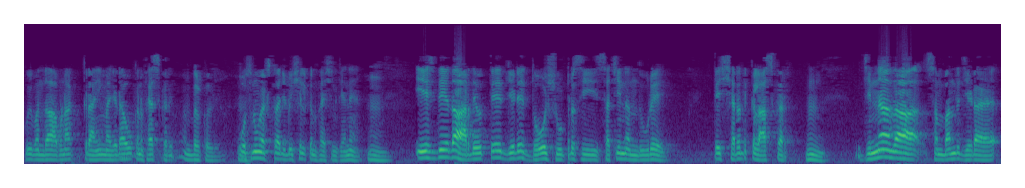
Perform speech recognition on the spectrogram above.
ਕੋਈ ਬੰਦਾ ਆਪਣਾ ਕ੍ਰਾਈਮ ਹੈ ਜਿਹੜਾ ਉਹ ਕਨਫੈਸ ਕਰੇ। ਬਿਲਕੁਲ ਜੀ। ਉਸ ਨੂੰ ਐਕਸਟਰਾ ਜੁਡੀਸ਼ੀਅਲ ਕਨਫੈਸ਼ਨ ਕਹਿੰਦੇ ਆ। ਹੂੰ। ਇਸ ਦੇ ਆਧਾਰ ਦੇ ਉੱਤੇ ਜਿਹੜੇ ਦੋ ਸ਼ੂਟਰ ਸੀ ਸਚਿਨ ਅੰਦੂਰੇ ਤੇ ਸ਼ਰਦ ਕਲਾਸਕਰ ਹੂੰ। ਜਿਨ੍ਹਾਂ ਦਾ ਸੰਬੰਧ ਜਿਹੜਾ ਹੈ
